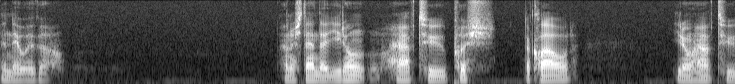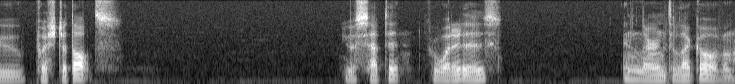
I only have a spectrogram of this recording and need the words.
and they will go. Understand that you don't have to push the cloud. You don't have to push the thoughts. You accept it for what it is and learn to let go of them.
